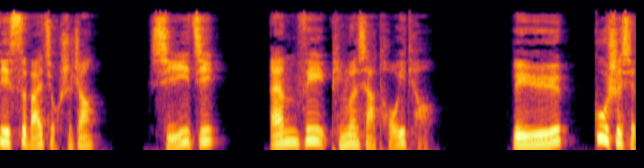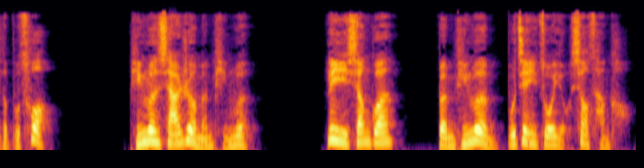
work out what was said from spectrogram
第四百九十章洗衣机 MV 评论下头一条，鲤鱼故事写的不错。评论下热门评论，利益相关，本评论不建议作为有效参考。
